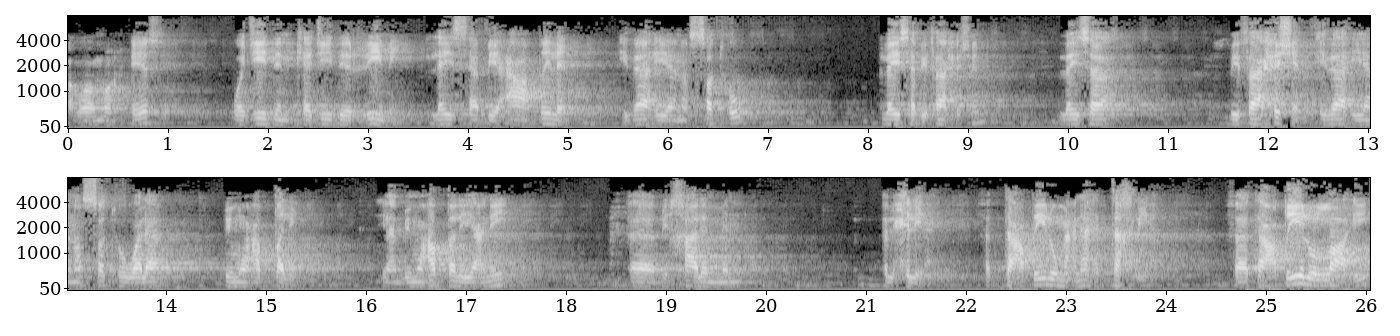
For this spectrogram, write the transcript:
وهو امرؤ القيس وجيد كجيد الريم ليس بعاطل إذا هي نصته ليس بفاحش ليس بفاحش إذا هي نصته ولا بمعطل. يعني بمعطل يعني بخال من الحلية. فالتعطيل معناه التخلية. فتعطيل الله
